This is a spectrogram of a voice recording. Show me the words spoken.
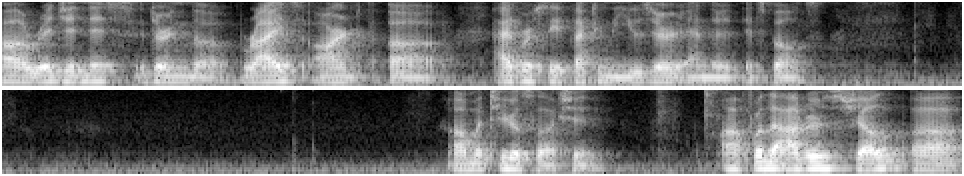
uh, rigidness during the rides aren't uh, adversely affecting the user and the, its bones. Uh, material selection. Uh, for the outer shell, uh,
